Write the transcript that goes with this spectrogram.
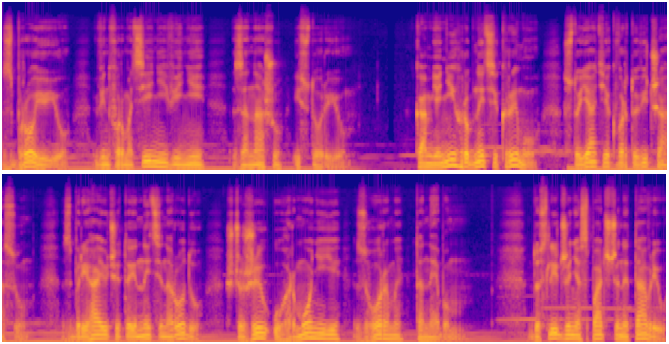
зброєю в інформаційній війні за нашу історію. Кам'яні гробниці Криму стоять як вартові часу, зберігаючи таємниці народу, що жив у гармонії з горами та небом. Дослідження спадщини Таврів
